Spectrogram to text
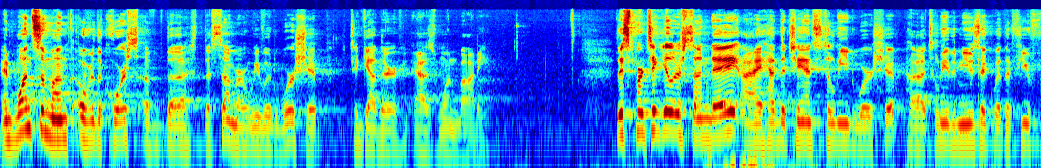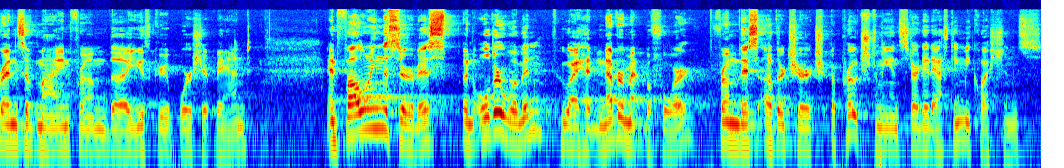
And once a month, over the course of the, the summer, we would worship together as one body. This particular Sunday, I had the chance to lead worship, uh, to lead the music with a few friends of mine from the youth group worship band. And following the service, an older woman who I had never met before from this other church approached me and started asking me questions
